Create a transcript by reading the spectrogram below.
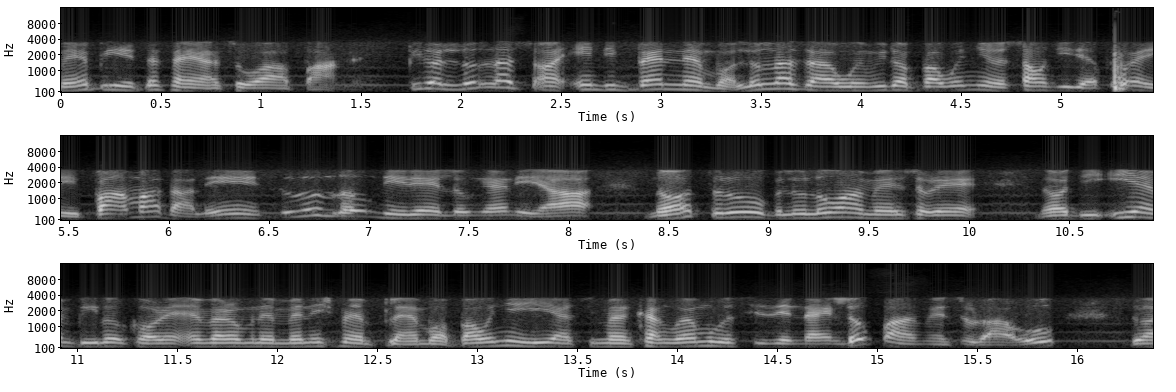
မယ်ပြီးရင်သက်ဆိုင်ရာအစိုးရပါမယ် ပြီးတော့လွတ်လပ်စွာ independent ပေါ့လွတ်လပ်စွာဝင်ပြီးတော့ပတ်ဝန်းကျင်ကိုစောင့်ကြည့်တဲ့အဖွဲ့တွေပါမှသာလေသူတို့လုပ်နေတဲ့လုပ်ငန်းတွေကနော်သူတို့ဘယ်လိုလုပ်ရမလဲဆိုတော့နော်ဒီ EMP လို့ခေါ်တဲ့ environmental management plan ပေါ့ပတ်ဝန်းကျင်ရေးရာစီမံခန့်ခွဲမှုအစီအစဉ်တိုင်းလုပ်ပါမယ်ဆိုတာကို သူက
